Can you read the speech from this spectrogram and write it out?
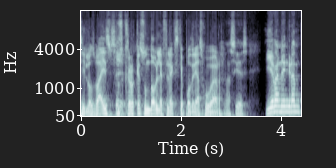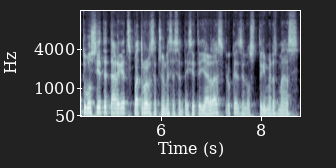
aguántalo. y los buys, Sí. pues creo que es un doble flex que podrías jugar. Así es. Y Evan Engram tuvo 7 targets, 4 recepciones, 67 yardas. Creo que es de los streamers más,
